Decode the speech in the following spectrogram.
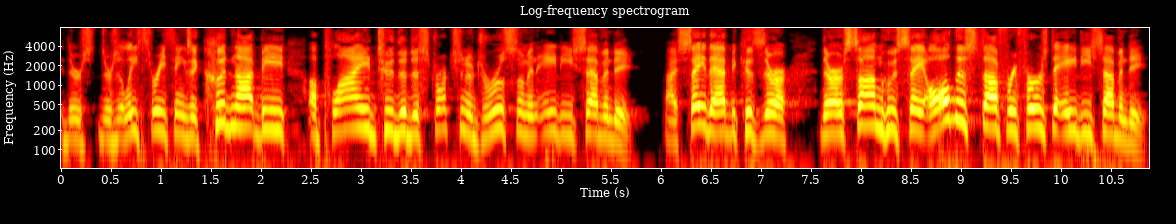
there's, there's at least three things that could not be applied to the destruction of Jerusalem in AD 70. I say that because there are, there are some who say all this stuff refers to AD 70.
